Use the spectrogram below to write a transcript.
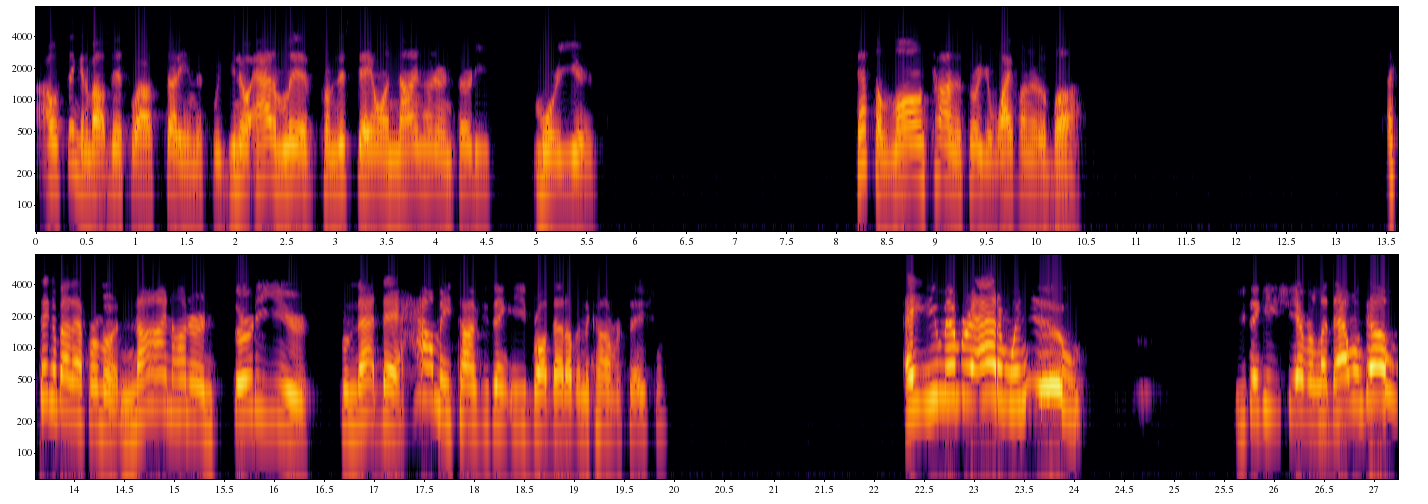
I was thinking about this while I was studying this week. You know, Adam lived from this day on 930 more years. That's a long time to throw your wife under the bus. Like, think about that for a moment. 930 years from that day. How many times do you think Eve brought that up in the conversation? Hey, you remember Adam when you? You think he, she ever let that one go?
